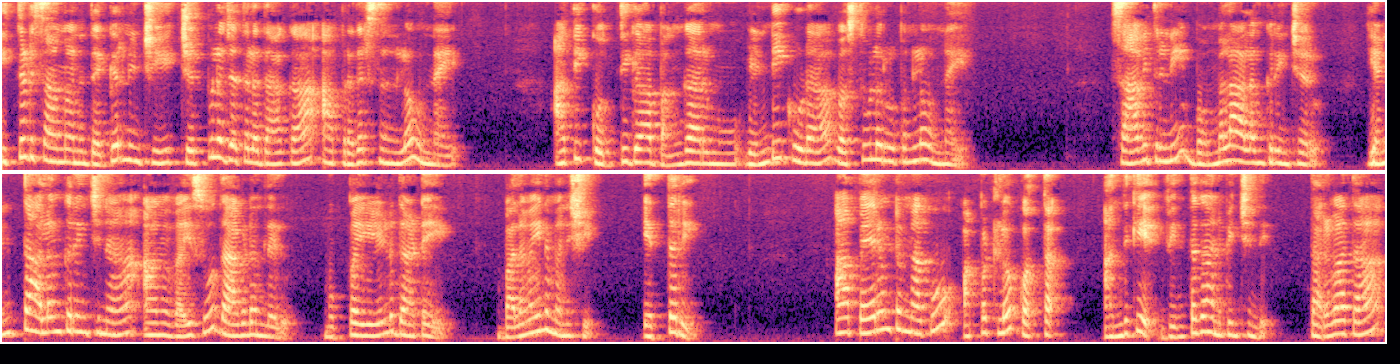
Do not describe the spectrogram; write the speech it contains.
ఇత్తడి సామాను దగ్గర నుంచి చెప్పుల జతల దాకా ఆ ప్రదర్శనలో ఉన్నాయి. అతి కొద్దిగా బంగారము వెండి కూడా వస్తువుల రూపంలో ఉన్నాయి. సావిత్రిని బొమ్మలా అలంకరించారు. ఎంత అలంకరించినా ఆమె వయసు దాగడం లేదు. ముప్పై ఏళ్ళు దాటాయి బలమైన మనిషి. ఎత్తరి. ఆ పేరంటం నాకు అప్పట్లో కొత్త. అందుకే వింతగా అనిపించింది. తర్వాత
